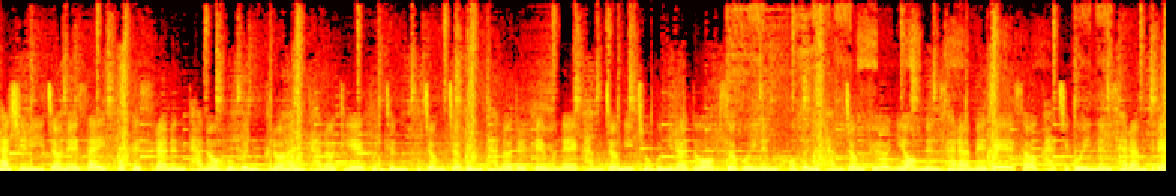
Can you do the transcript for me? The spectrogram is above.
사실 이전에 사이코패스라는 단어 혹은 그러한 단어 뒤에 붙은 부정적인 단어들 때문에 감정이 조금이라도 없어 보이는 혹은 감정 표현이 없는 사람에 대해서 가지고 있는 사람들의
